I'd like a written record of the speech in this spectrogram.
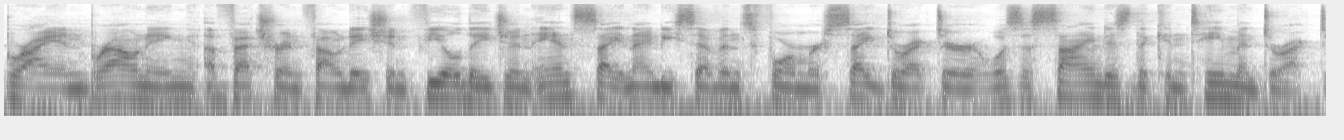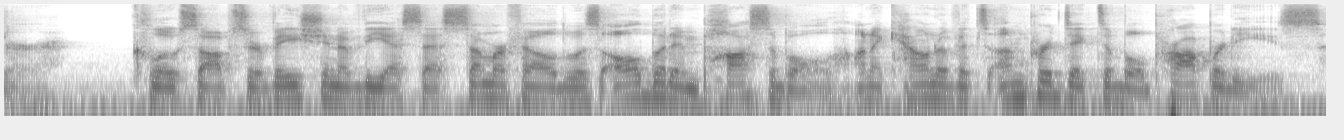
Brian Browning, a veteran Foundation field agent and Site 97's former site director, was assigned as the containment director. Close observation of the SS Sommerfeld was all but impossible on account of its unpredictable properties.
